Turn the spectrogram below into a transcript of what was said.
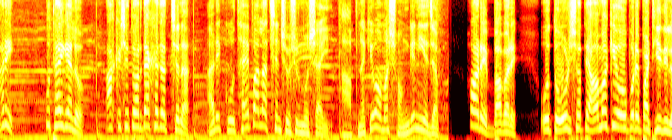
আরে কোথায় গেল? আকাশে তো আর দেখা যাচ্ছে না। আরে কোথায় পালাচ্ছেন শ্বশুর মশাই আপনাকেও আমার সঙ্গে নিয়ে যাব আরে বাবারে ও তো ওর সাথে আমাকে ওপরে পাঠিয়ে দিল।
